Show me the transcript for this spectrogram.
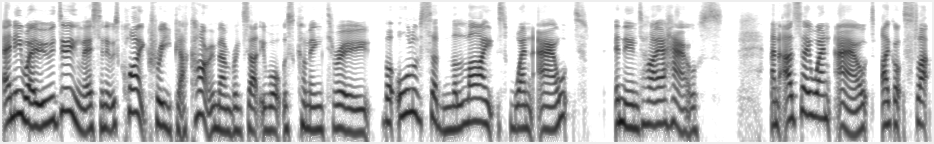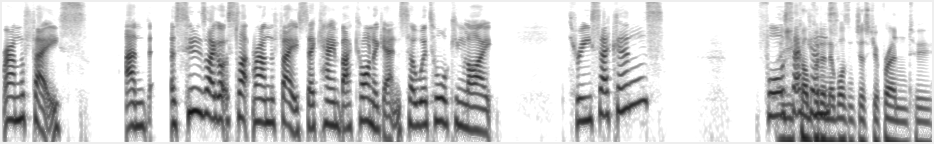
anyway, we were doing this and it was quite creepy. I can't remember exactly what was coming through, but all of a sudden the lights went out in the entire house. And as they went out, I got slapped round the face. And as soon as I got slapped round the face, they came back on again. So we're talking like three seconds, four Are you seconds. confident it wasn't just your friend who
